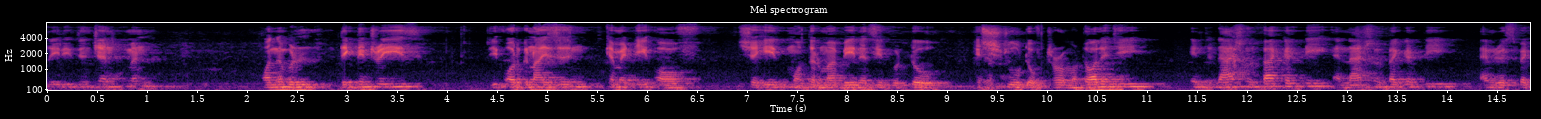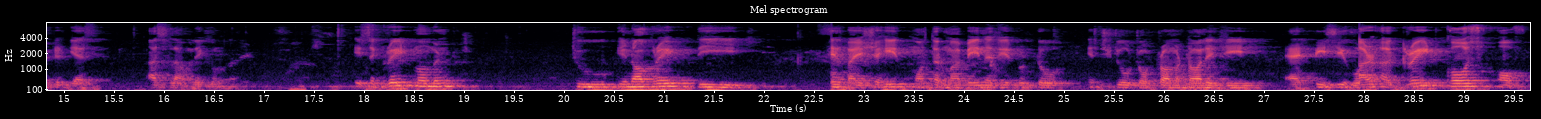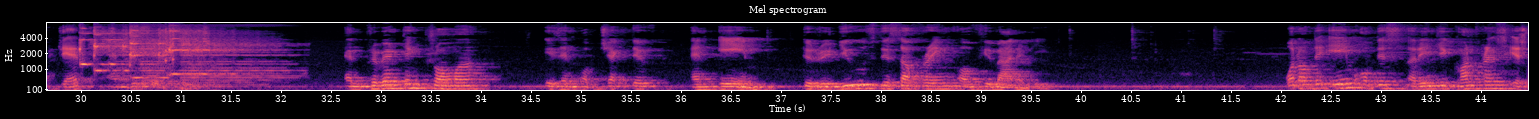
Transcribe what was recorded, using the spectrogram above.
ladies and gentlemen, honorable dignitaries, the organizing committee of Shaheed Mohtarma Benazir Bhutto Institute of Traumatology, international faculty and national faculty, and respected guests. Assalamu alaikum. It's a great moment to inaugurate the by Shaheed Mohtarma Benazir Bhutto Institute of Traumatology at PC are a great cause of death and disability. And preventing trauma is an objective and aim to reduce the suffering of humanity. One of the aim of this arranging conference is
